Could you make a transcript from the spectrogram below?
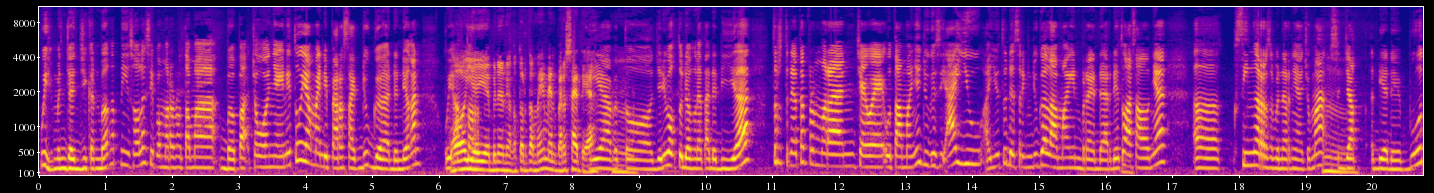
wih menjanjikan banget nih. Soalnya si pemeran utama bapak cowoknya ini tuh yang main di Parasite juga. Dan dia kan, wih oh aktor. iya iya benar yang aktor utamanya main Parasite ya. Iya Hmm. betul. Jadi waktu udah ngeliat ada dia, terus ternyata pemeran cewek utamanya juga si Ayu. Ayu tuh udah sering juga lah main beredar. Dia tuh asalnya eh, singer sebenarnya. Cuma Hmm. sejak dia debut,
